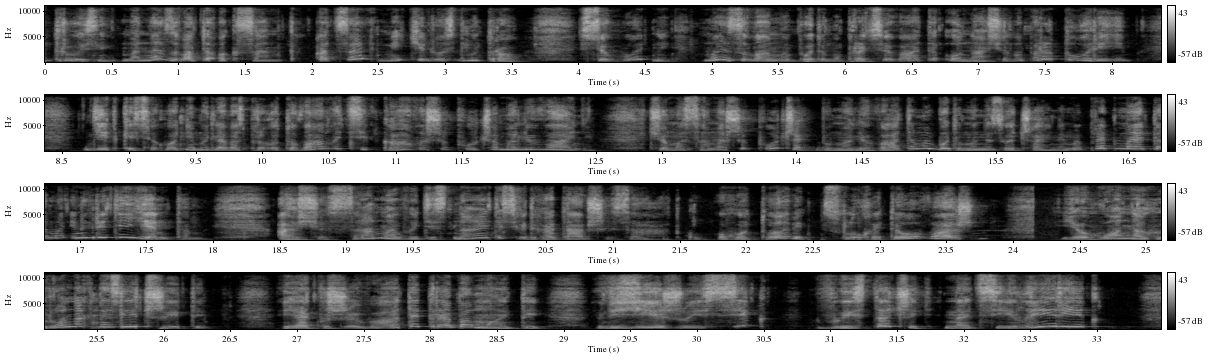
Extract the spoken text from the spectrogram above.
друзі! Мене звати Оксанка, а це мій дідусь Дмитро. Сьогодні ми з вами будемо працювати у нашій лабораторії. Дітки, сьогодні ми для вас приготували цікаве шипуче малювання. Чому саме шипуче? Бо малювати ми будемо незвичайними предметами, інгредієнтами. А що саме ви дізнаєтесь, відгадавши загадку? Готові? Слухайте уважно. Його на ґрунах не злічити. Як вживати треба мити. В їжу і сік вистачить на цілий рік.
